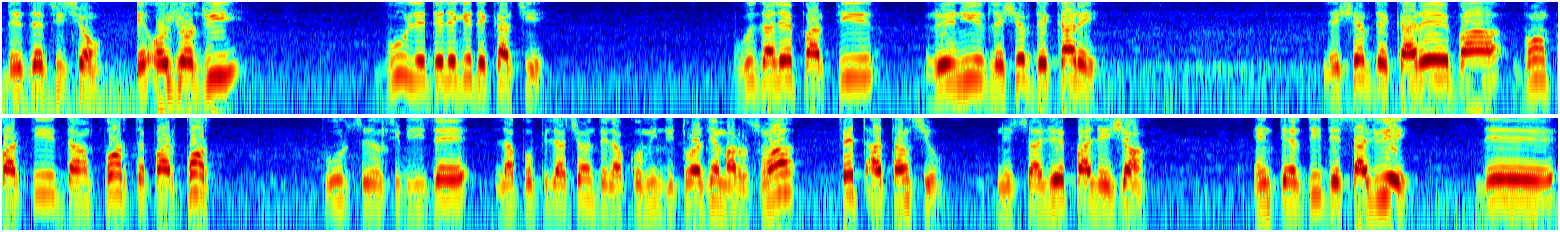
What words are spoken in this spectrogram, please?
des instructions et aujourd'hui, vous les délégués des quartiers, vous allez partir réunir les chefs de carré. Les chefs de carré va, vont partir dans porte par porte pour sensibiliser la population de la commune du 3e arrondissement. Faites attention, ne saluez pas les gens. Interdit de saluer les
